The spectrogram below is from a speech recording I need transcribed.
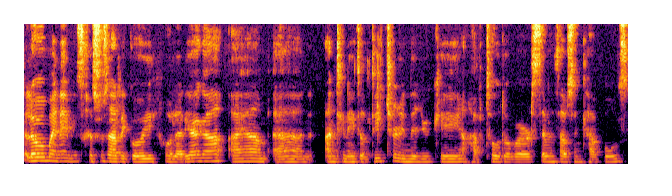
Hello, my name is Jesusa Ricoy Olariaga. I am an antenatal teacher in the UK. I have taught over 7,000 couples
